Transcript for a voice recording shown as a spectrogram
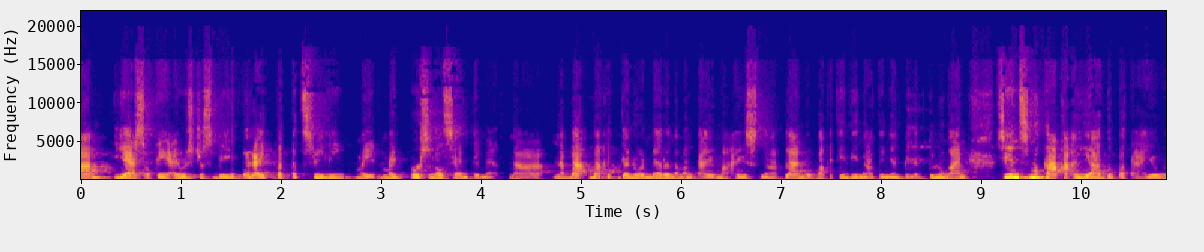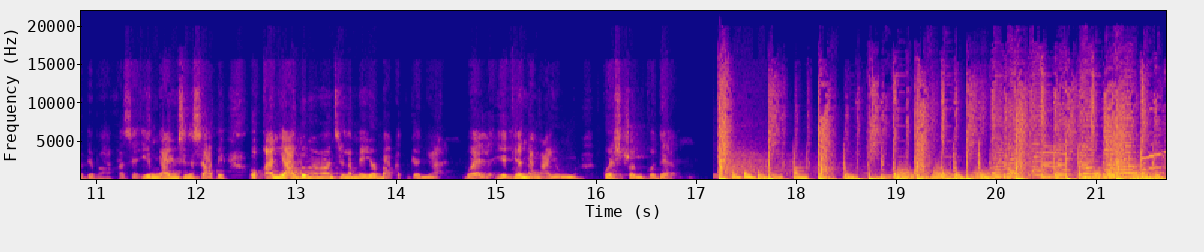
um, yes, okay, I was just being polite, but that's really my, my personal sentiment na, na ba, bakit ganun? Meron naman tayong maayos na plano, bakit hindi natin yan pinagtulungan since magkakaalyado pa tayo, di ba? Kasi yun nga yung sinasabi, o kaalyado naman sila, Mayor, bakit ganyan? Well, y- yun na nga yung question ko din. Thank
